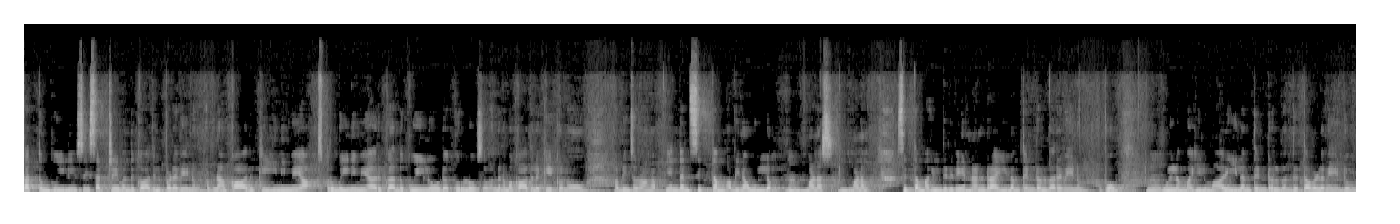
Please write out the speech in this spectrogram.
கத்தும் குயிலேசை சற்றே வந்து காதில் பட வேணும் அப்படின்னா காதுக்கு இனிமையாக ரொம்ப இனிமையாக இருக்குது அந்த குயிலோட குரலோசை வந்து நம்ம காதில் கேட்கணும். அப்படின்னு சொல்கிறாங்க எந்தன் சித்தம் அப்படின்னா உள்ளம். மனஸ் மனம். சித்தம் மகிழ்ந்திடவே நன்றாய் இளம் தென்றல் வர வேணும். அப்போது உள்ளம் மகிழுமாறு இளம் தென்றல் வந்து தவழ வேண்டும்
